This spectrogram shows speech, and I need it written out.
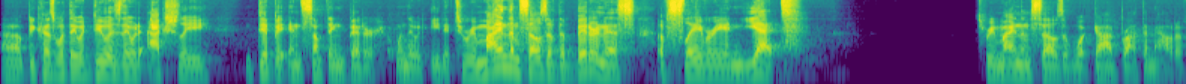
uh, because what they would do is they would actually dip it in something bitter when they would eat it to remind themselves of the bitterness of slavery and yet to remind themselves of what God brought them out of.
